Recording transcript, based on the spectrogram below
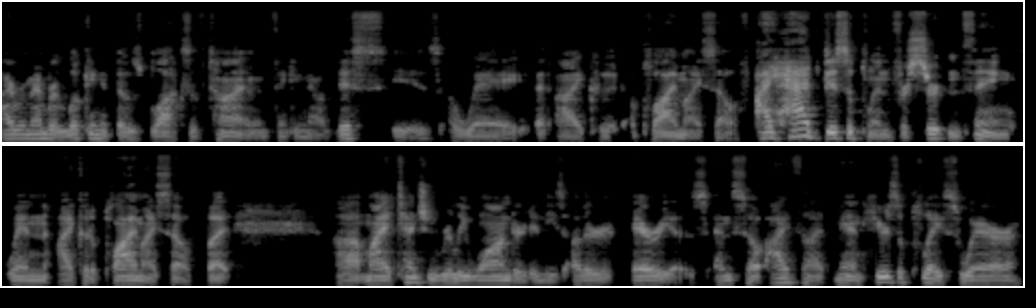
I remember looking at those blocks of time and thinking, now this is a way that I could apply myself. I had discipline for certain things when I could apply myself, but uh, my attention really wandered in these other areas. And so I thought, man, here's a place where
